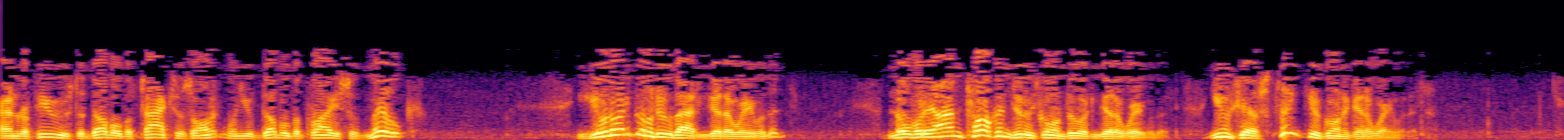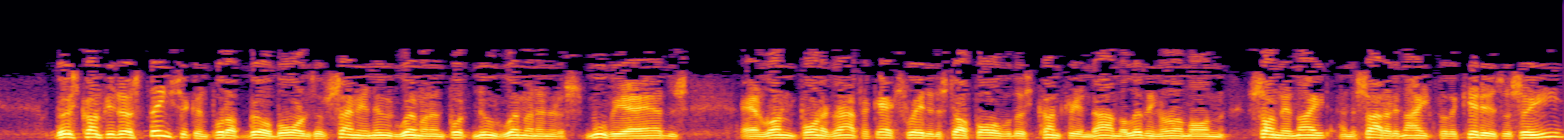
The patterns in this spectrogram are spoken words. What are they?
and refuse to double the taxes on it when you've doubled the price of milk. You're not going to do that and get away with it. Nobody I'm talking to is going to do it and get away with it. You just think you're going to get away with it. This country just thinks it can put up billboards of semi-nude women and put nude women in its movie ads and run pornographic X-rated stuff all over this country and down the living room on Sunday night and Saturday night for the kiddies to see.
